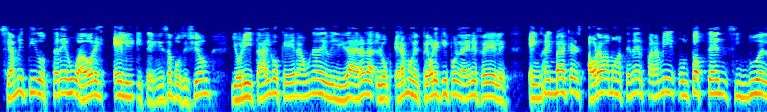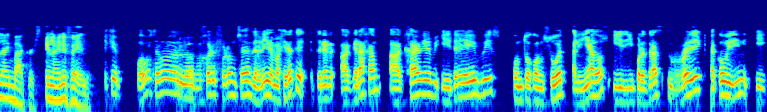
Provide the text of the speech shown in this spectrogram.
Se ha metido tres jugadores élite en esa posición y ahorita algo que era una debilidad, era la- lo- éramos el peor equipo en la NFL en linebackers, ahora vamos a tener para mí un top 10 sin duda en linebackers en la NFL. Es que podemos tener uno de los mejores front seven de la liga. Imagínate tener a Graham, a Hargrave y Davis junto con Sweat alineados y, por detrás Reddick, a Dean y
